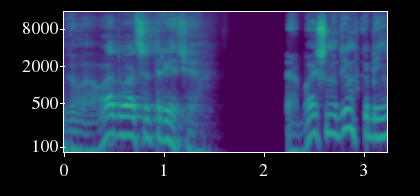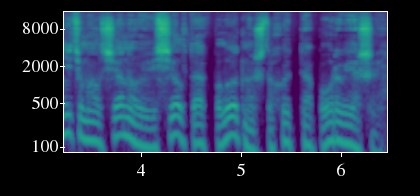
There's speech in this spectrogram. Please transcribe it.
Глава двадцать третья. Табачный дым в кабинете Молчанова висел так плотно, что хоть топор вешай.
